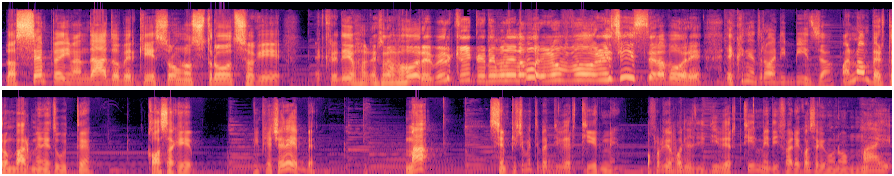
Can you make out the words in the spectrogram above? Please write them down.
l'ho sempre rimandato perché sono uno stronzo che credeva nell'amore. Perché credevo nell'amore? Non, non esiste l'amore. E quindi andrò ad Ibiza, ma non per trombarmene tutte, cosa che mi piacerebbe, ma semplicemente per divertirmi ho proprio voglia di divertirmi e di fare cose che non ho mai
